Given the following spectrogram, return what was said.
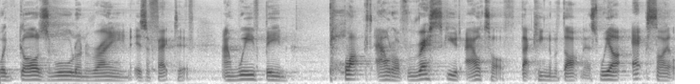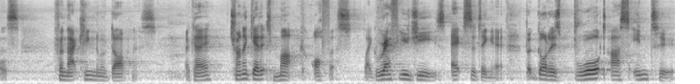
where God's rule and reign is effective. And we've been plucked out of, rescued out of that kingdom of darkness. We are exiles from that kingdom of darkness, okay? Trying to get its muck off us, like refugees exiting it. But God has brought us into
